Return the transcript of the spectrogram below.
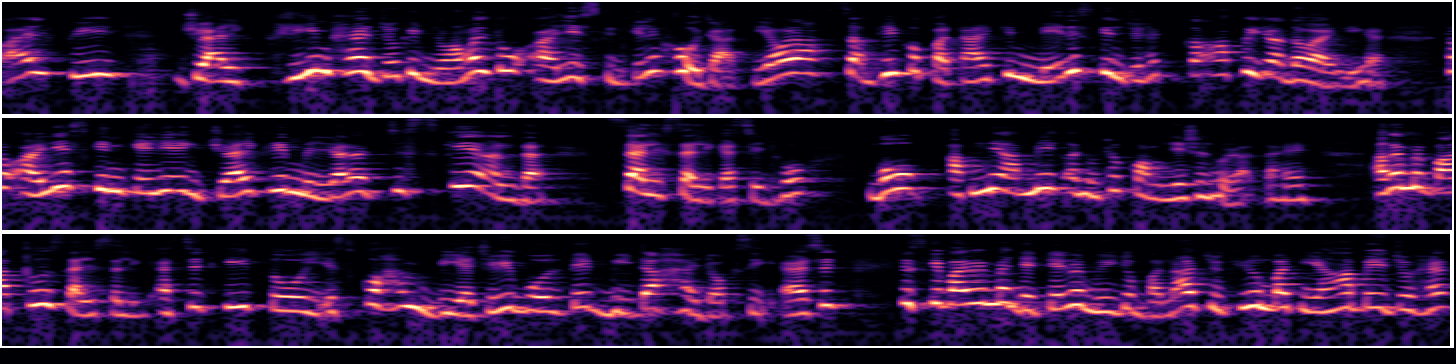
ऑयल फ्री जेल क्रीम है, जो कि नॉर्मल तो ऑयली स्किन के लिए हो जाती है। और आप सभी को पता है कि मेरी स्किन जो है काफ़ी ज़्यादा ऑयली है। तो ऑयली स्किन के लिए एक जेल क्रीम मिल जाना जिसके अंदर सैलिसलिक एसिड हो, वो अपने आप में एक अनूठा कॉम्बिनेशन हो जाता है। अगर मैं बात करूँ सैलिसलिक एसिड की तो इसको हम बी एच भी बोलते हैं बीटा हाइड्रोक्सी एसिड इसके बारे में मैं डिटेल में वीडियो बना चुकी हूँ बट यहाँ पे जो है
